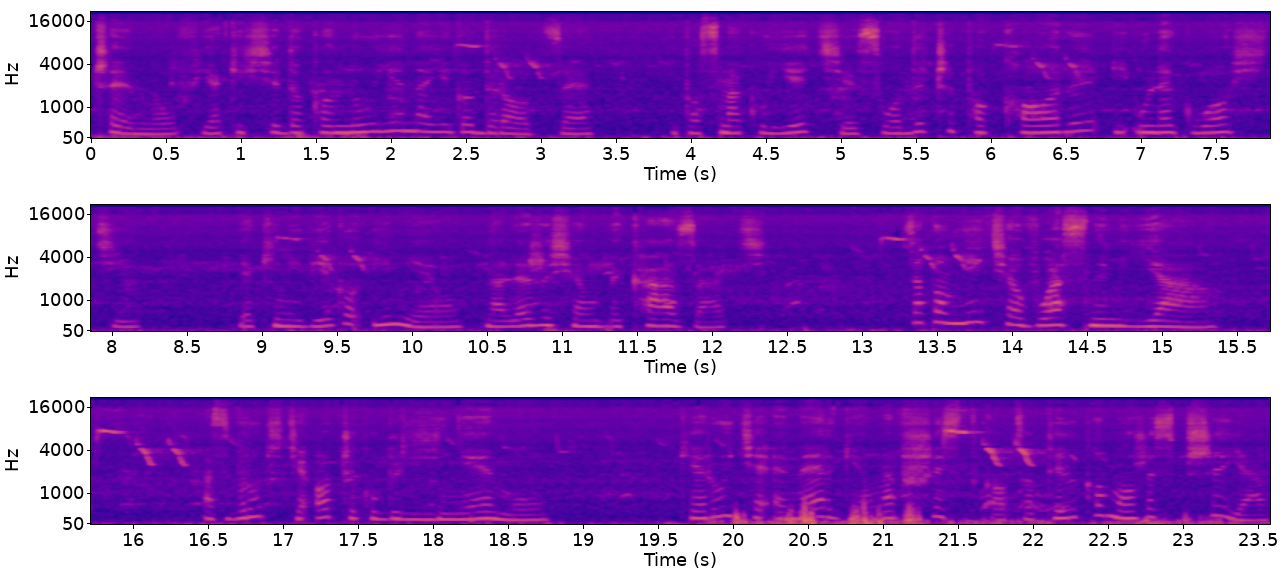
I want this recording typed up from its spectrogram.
czynów, jakich się dokonuje na Jego drodze i posmakujecie słodyczy pokory i uległości, jakimi w Jego imię należy się wykazać. Zapomnijcie o własnym ja, a zwróćcie oczy ku bliźniemu. Kierujcie energię na wszystko, co tylko może sprzyjać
